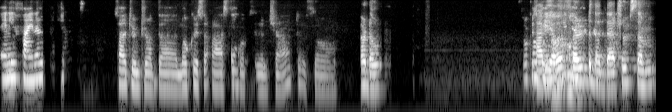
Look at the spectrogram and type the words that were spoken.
any final questions? Sorry to interrupt. The Lokesh asked the question in chat. So no doubt. Okay. Have you ever felt that there should some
